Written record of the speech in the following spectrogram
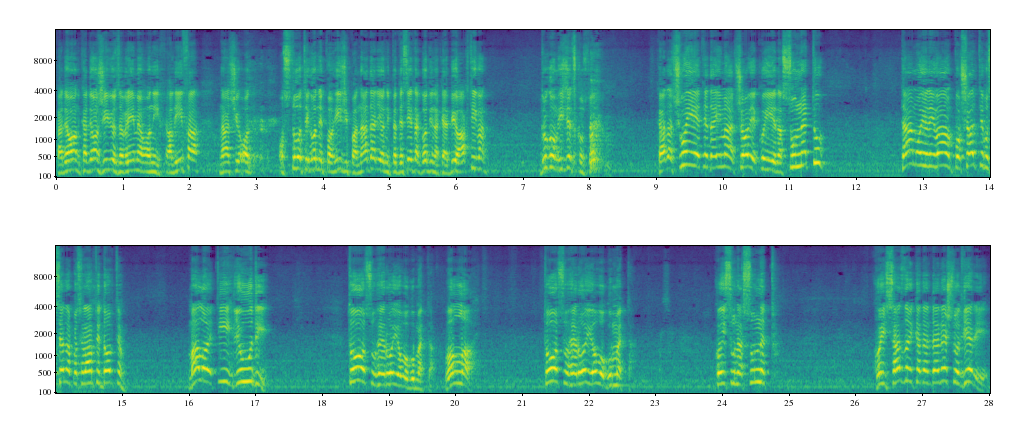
kada je on, kada je on živio za vrijeme onih alifa, znači od, od 100. godine po Hiđi pa nadalje, oni 50. godina kada je bio aktivan, drugom hiđetskom stoljeću, kada čujete da ima čovjek koji je na sunnetu, tamo ili vam pošaljite mu sedam poselamte dobtem. Malo je tih ljudi, To su heroji ovog umeta. Wallahi. To su heroji ovog umeta. Koji su na sunnetu. Koji saznaju kada da nešto od vjeri.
